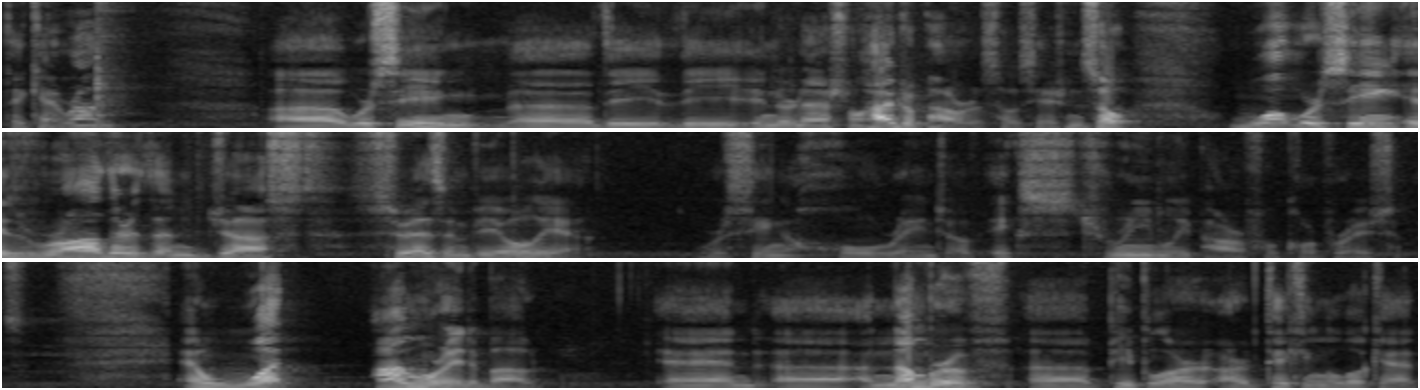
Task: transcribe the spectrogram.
they can't run. Uh, we're seeing uh, the, the International Hydropower Association. So what we're seeing is rather than just Suez and Veolia, we're seeing a whole range of extremely powerful corporations. And what I'm worried about and uh, a number of uh, people are, are taking a look at,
